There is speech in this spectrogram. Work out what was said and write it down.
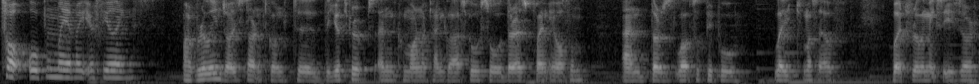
talk openly about your feelings. I've really enjoyed starting to go into the youth groups in Kilmarnock and Glasgow, so there is plenty of them, and there's lots of people like myself, which really makes it easier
